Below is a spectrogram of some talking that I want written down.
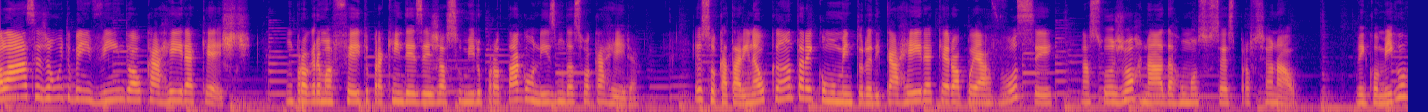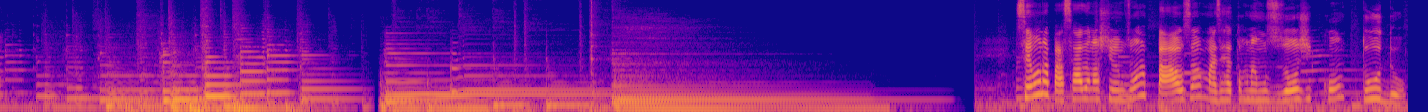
Olá, seja muito bem-vindo ao Carreira Cast, um programa feito para quem deseja assumir o protagonismo da sua carreira. Eu sou Catarina Alcântara e, como mentora de carreira, quero apoiar você na sua jornada rumo ao sucesso profissional. Vem comigo? Semana passada nós tivemos uma pausa, mas retornamos hoje com tudo.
